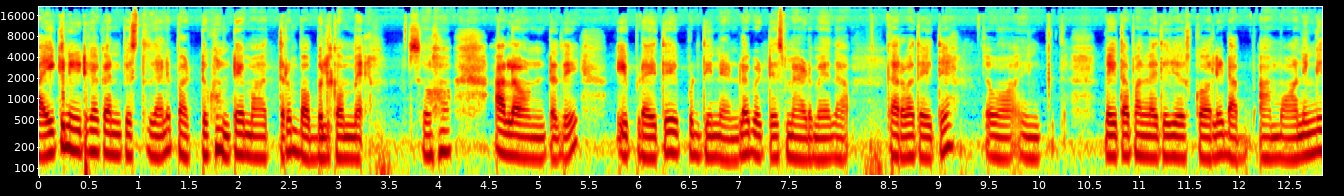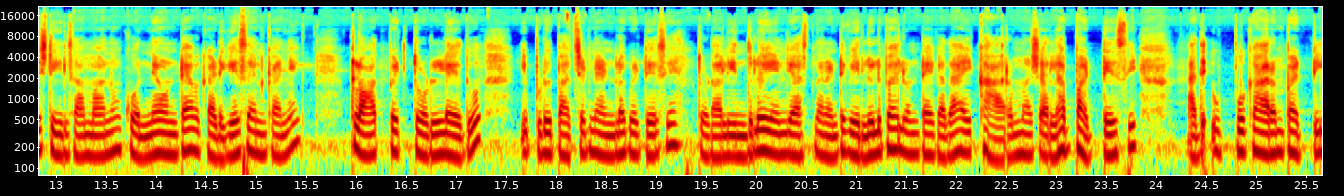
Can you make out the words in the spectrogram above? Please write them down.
పైకి నీట్గా కనిపిస్తుంది కానీ పట్టుకుంటే మాత్రం బబ్బుల్ కమ్మే. సో అలా ఉంటుంది. ఇప్పుడైతే ఇప్పుడు దీన్ని ఎండలో పెట్టేసి మేడ మీద. తర్వాత అయితే ఇంక మిగతా పనులు అయితే చేసుకోవాలి. డబ్ ఆ మార్నింగ్ స్టీల్ సామాను కొన్నే ఉంటే అవి కడిగేసాను కానీ క్లాత్ పెట్టి తొడలేదు. ఇప్పుడు పచ్చడిని ఎండలో పెట్టేసి తొడాలి. ఇందులో ఏం చేస్తున్నానంటే వెల్లుల్లిపాయలు ఉంటాయి కదా అవి కారం మసాలా పట్టేసి అదే ఉప్పు కారం పట్టి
